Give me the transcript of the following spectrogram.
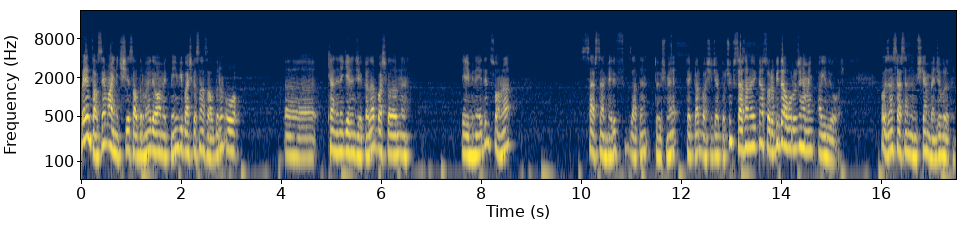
benim tavsiyem aynı kişiye saldırmaya devam etmeyin. Bir başkasına saldırın. O e, kendine gelinceye kadar başkalarını elimine edin. Sonra sersem herif zaten dövüşmeye tekrar başlayacaktır. Çünkü sersemledikten sonra bir daha vurunca hemen ayılıyorlar. O yüzden sersemlemişken bence bırakın.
